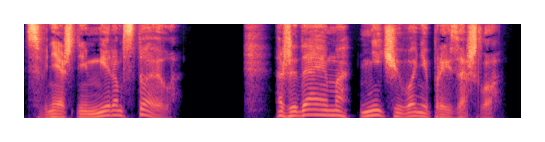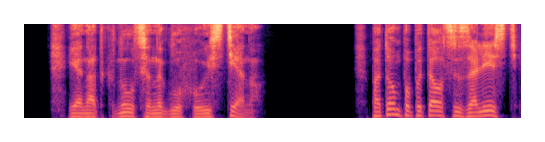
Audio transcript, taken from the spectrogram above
с внешним миром стоило. Ожидаемо ничего не произошло. Я наткнулся на глухую стену. Потом попытался залезть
